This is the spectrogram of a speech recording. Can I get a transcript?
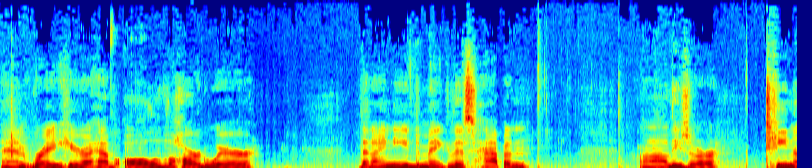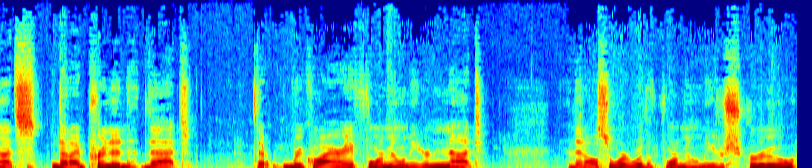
And right here I have all of the hardware that I need to make this happen. Uh, these are T-nuts that I printed that, that require a 4 millimeter nut and that also work with a four millimeter screw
